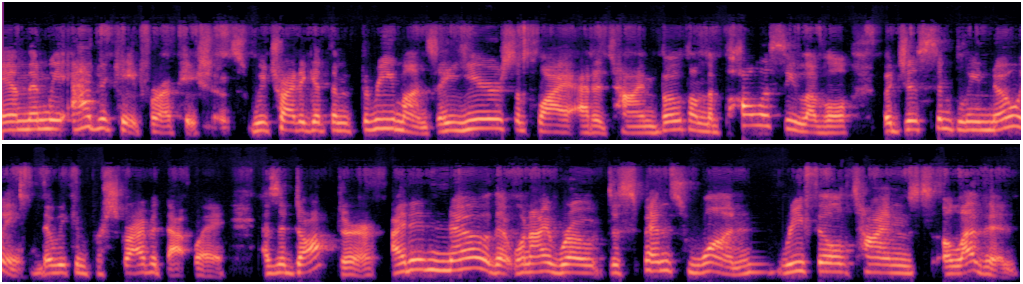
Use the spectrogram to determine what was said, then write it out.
And then we advocate for our patients. We try to get them three months, a year supply at a time, both on the policy level, but just simply knowing that we can prescribe it that way. As a doctor, I didn't know that when I wrote dispense one, refill times 11,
